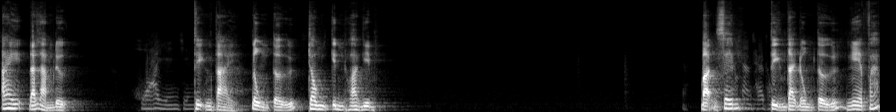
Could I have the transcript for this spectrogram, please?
Ai đã làm được? Thiện tài, đồng tử trong Kinh Hoa Nghiêm. Bạn xem, tiền tài đồng tử nghe Pháp.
